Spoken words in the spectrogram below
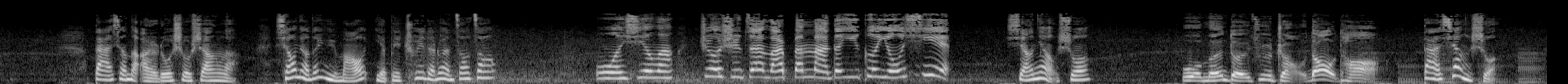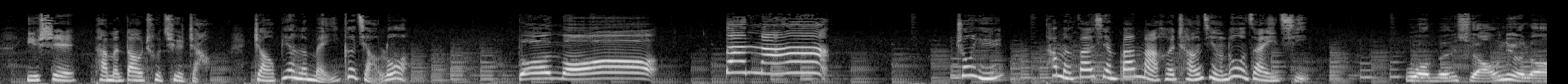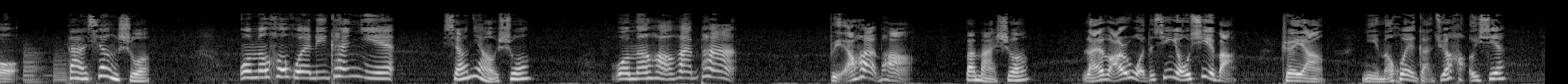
大象的耳朵受伤了，小鸟的羽毛也被吹得乱糟糟。我希望这是在玩斑马的一个游戏。小鸟说：“我们得去找到它。”大象说。于是他们到处去找，找遍了每一个角落。斑马，斑马！终于，他们发现斑马和长颈鹿在一起。我们想你了，大象说。我们后悔离开你，小鸟说。我们好害怕。别害怕，斑马说。来玩我的新游戏吧，这样。你们会感觉好一些，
